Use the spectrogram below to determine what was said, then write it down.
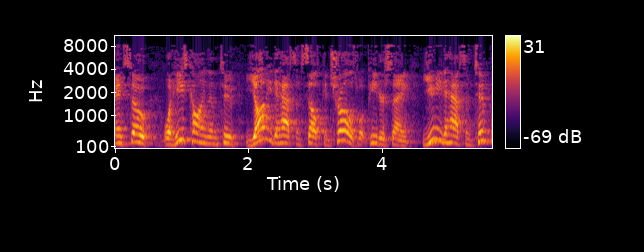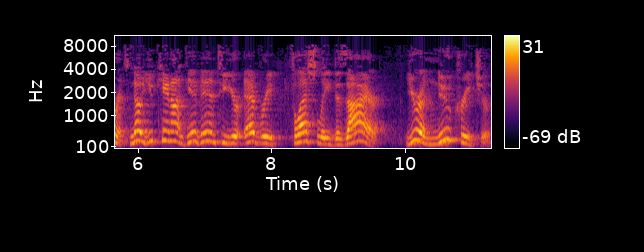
And so what he's calling them to, y'all need to have some self-control is what Peter's saying. You need to have some temperance. No, you cannot give in to your every fleshly desire. You're a new creature.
